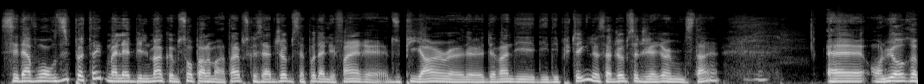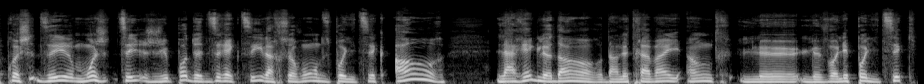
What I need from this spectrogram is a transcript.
c'est d'avoir dit peut-être malhabilement comme son parlementaire, parce que sa job, c'est pas d'aller faire euh, du PR euh, devant des, députés. Là. Sa job, c'est de gérer un ministère. Mm-hmm. Euh, on lui a reproché de dire, moi, tu sais, j'ai pas de directive à recevoir du politique. Or, la règle d'or dans le travail entre le, le volet politique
